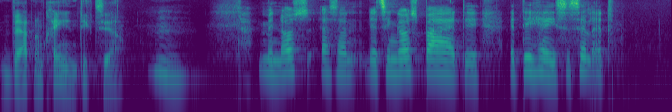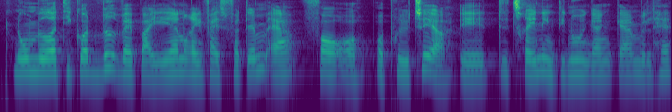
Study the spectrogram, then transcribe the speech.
verden omkring en dikterer. Hmm. Men også, altså, jeg tænker også bare, at, øh, at det her i sig selv, at nogle møder, de godt ved, hvad barrieren rent faktisk for dem er for at, at prioritere øh, det træning, de nu engang gerne vil have,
